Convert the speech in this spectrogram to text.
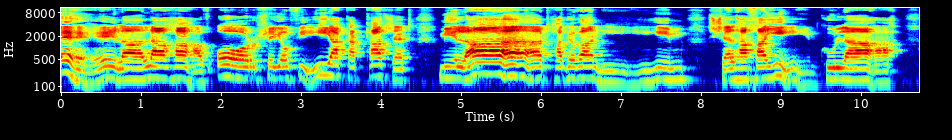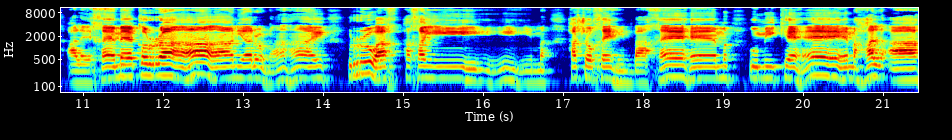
אלא להב אור שיופיע כקשת מילת הגוונים של החיים כולה. עליכם אקרן ירוני רוח החיים השוכן בכם ומכם הלאה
